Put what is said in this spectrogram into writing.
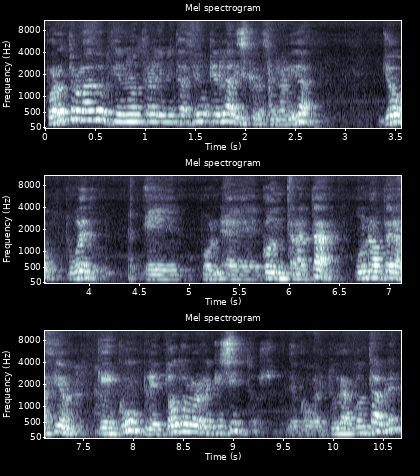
Por otro lado, tiene otra limitación que es la discrecionalidad. Yo puedo eh, eh, contratar una operación que cumple todos los requisitos de cobertura contable,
